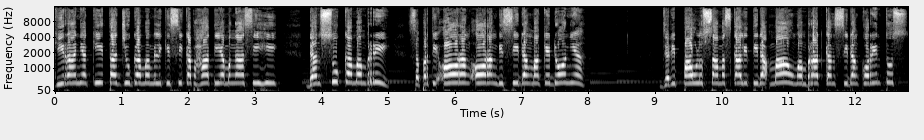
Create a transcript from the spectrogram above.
Kiranya kita juga memiliki sikap hati yang mengasihi dan suka memberi, seperti orang-orang di sidang Makedonia. Jadi, Paulus sama sekali tidak mau memberatkan sidang Korintus.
